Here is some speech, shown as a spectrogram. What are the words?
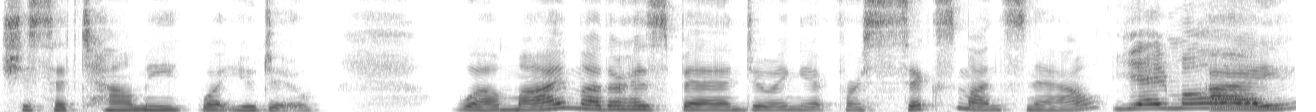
she said, tell me what you do. Well, my mother has been doing it for six months now. Yay, mom! I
